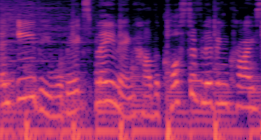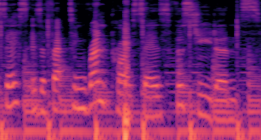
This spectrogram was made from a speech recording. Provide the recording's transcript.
And Evie will be explaining how the cost of living crisis is affecting rent prices for students.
